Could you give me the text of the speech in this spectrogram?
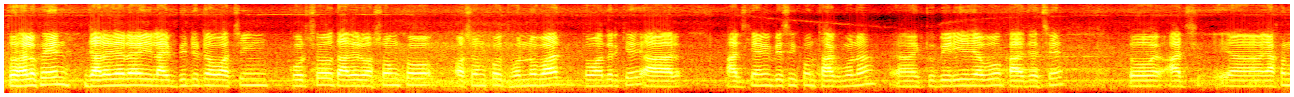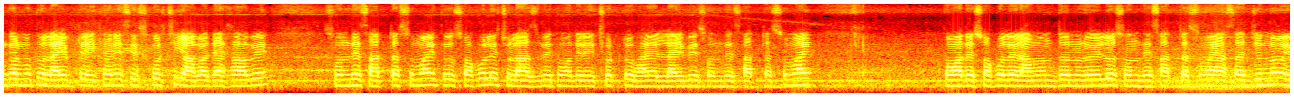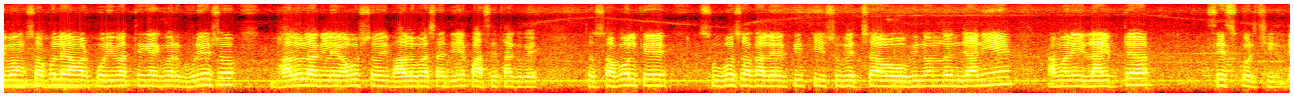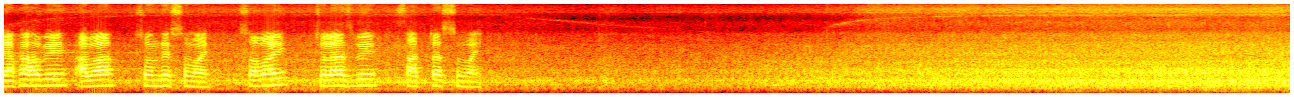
তো হ্যালো ফ্রেন্ড, যারা যারা এই লাইভ ভিডিওটা ওয়াচিং করছ, তাদের অসংখ্য অসংখ্য ধন্যবাদ তোমাদেরকে। আর আজকে আমি বেশিক্ষণ থাকব না একটু বেরিয়ে যাব, কাজ আছে। তো আজ এখনকার মতো লাইভটা এখানে শেষ করছি, আবার দেখা হবে সন্ধ্যে সাতটার সময়। তো সকলে চলে আসবে তোমাদের এই ছোট্ট ভাইয়ের লাইভে সন্ধ্যে সাতটার সময়। তোমাদের সকলের আমন্ত্রণ রইল সন্ধ্যে সাতটার সময় আসার জন্য এবং সকলে আমার পরিবার থেকে একবার ঘুরে এসো। ভালো লাগলে অবশ্যই ভালোবাসা দিয়ে পাশে থাকবে। তো সকলকে শুভ সকালের প্রীতি, শুভেচ্ছা ও অভিনন্দন জানিয়ে আমার এই লাইভটা শেষ করছি। দেখা হবে আবার সন্ধ্যের সময়। সবাই চলে আসবে সাতটার সময়।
